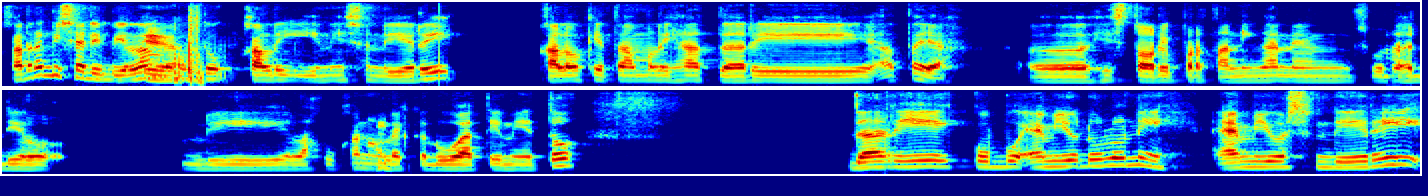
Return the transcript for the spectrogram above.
Karena bisa dibilang yeah. untuk kali ini sendiri kalau kita melihat dari apa ya uh, histori pertandingan yang sudah di, dilakukan oleh kedua tim itu dari kubu MU dulu nih. MU sendiri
